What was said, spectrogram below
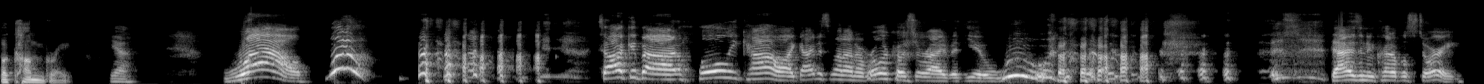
become great. Yeah. Wow. Woo! Talk about holy cow. Like I just went on a roller coaster ride with you. Woo. that is an incredible story.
